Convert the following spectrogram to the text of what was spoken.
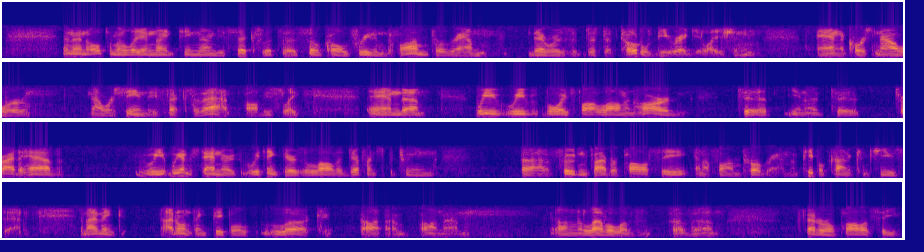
And then ultimately in 1996 with the so-called Freedom to Farm program, there was just a total deregulation. And of course now we're now we're seeing the effects of that, obviously. And uh, we we've always fought long and hard to you know to try to have we we understand there we think there's a lot of difference between uh, food and fiber policy and a farm program, and people kind of confuse that. And I think I don't think people look on on, um, on the level of of uh, federal policy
